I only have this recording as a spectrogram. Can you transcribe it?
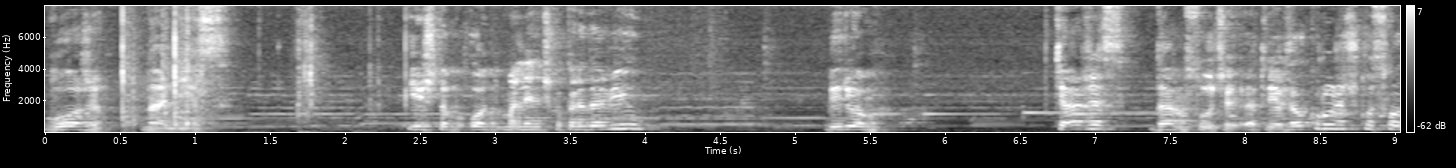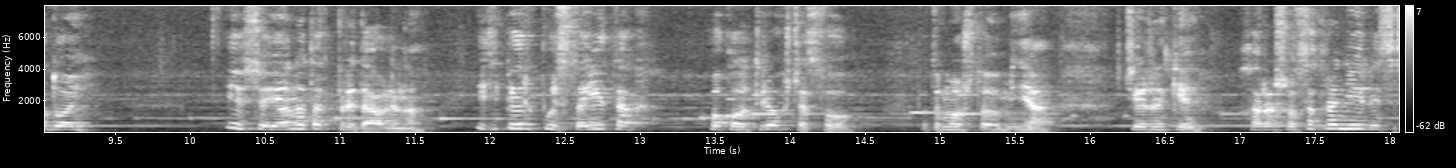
ложим на низ. И чтобы он маленечко придавил, берем тяжесть. В данном случае это я взял кружечку с водой. И все, и оно так придавлено. И теперь пусть стоит так около трех часов. Потому что у меня черники хорошо сохранились,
